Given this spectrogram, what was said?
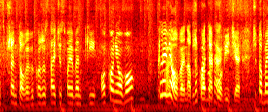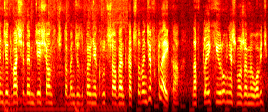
sprzętowy. Wykorzystajcie swoje wędki okoniowo, kleniowe na przykład Dokładnie jak tak. łowicie. Czy to będzie 2,70, czy to będzie zupełnie krótsza wędka, czy to będzie wklejka. Na wklejki również możemy łowić.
